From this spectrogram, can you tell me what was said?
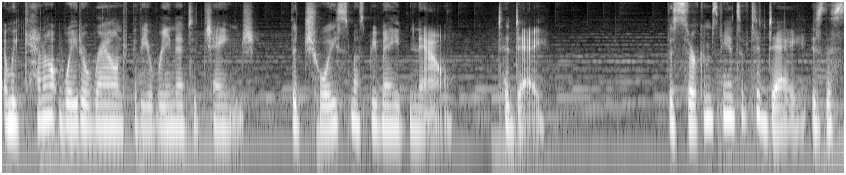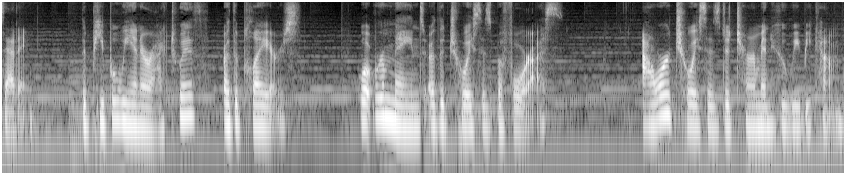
And we cannot wait around for the arena to change. The choice must be made now, today. The circumstance of today is the setting. The people we interact with are the players. What remains are the choices before us. Our choices determine who we become.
